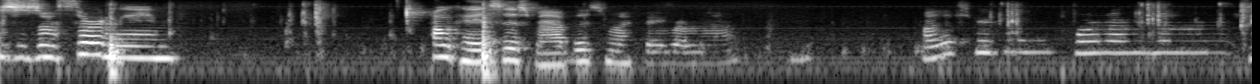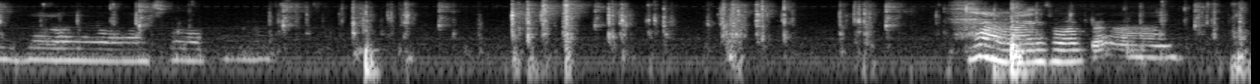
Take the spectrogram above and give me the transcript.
This is our third game. Okay, it's this map. This is my favorite map. Are there three diamond generators? Is that only the one single player? Mine's more broad.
